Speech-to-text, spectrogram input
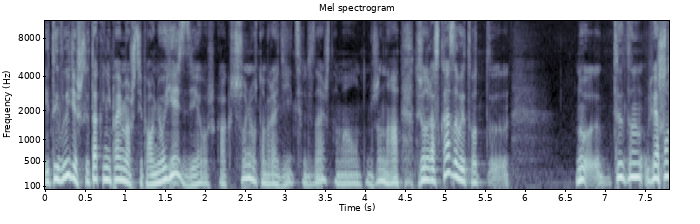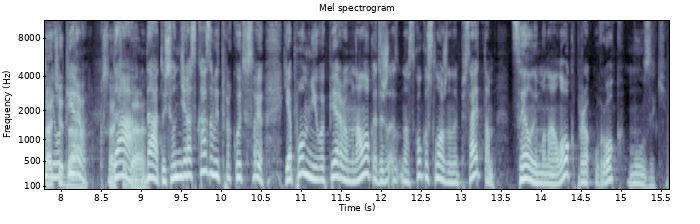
и ты выйдешь, ты так и не поймешь, типа, а у него есть девушка, а что у него там родители, знаешь, там, а он там женат. То есть он рассказывает вот... э, ну, ты, я помню Кстати, его да. первый. Кстати, да, да. да, то есть он не рассказывает про какое-то свое. Я помню его первый монолог. Это же насколько сложно написать там целый монолог про урок музыки.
